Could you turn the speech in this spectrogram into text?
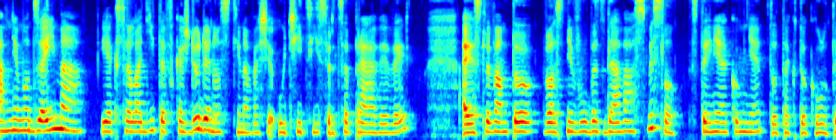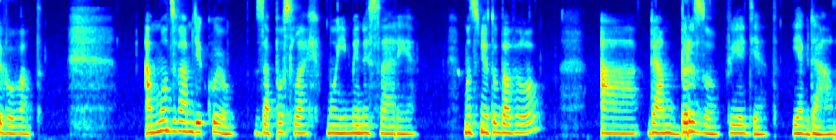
A mě moc zajímá, jak se ladíte v každodennosti na vaše učící srdce právě vy a jestli vám to vlastně vůbec dává smysl, stejně jako mě to takto kultivovat. A moc vám děkuju za poslech mojí minisérie. Moc mě to bavilo a dám brzo vědět, jak dál.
